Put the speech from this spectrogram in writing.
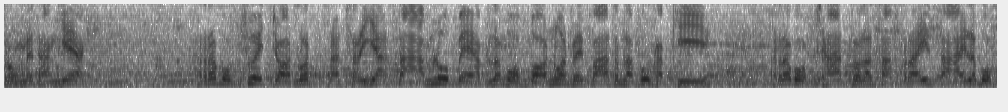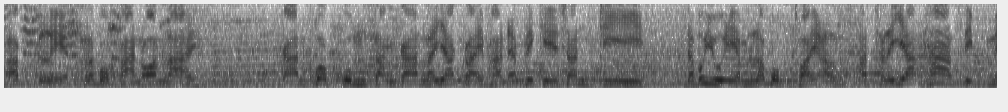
ตรงและทางแยก ระบบช่วยจอดรถอัจฉริยะ 3 รูปแบบ ระบบเบาะนวดไฟฟ้าสำหรับผู้ขับขี่ ระบบชาร์จโทรศัพท์ไร้สาย ระบบอัปเกรด ระบบผ่านออนไลน์ การควบคุมสั่งการระยะไกลผ่านแอปพลิเคชัน GWM ระบบถอยอัจฉริยะ 50 เม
